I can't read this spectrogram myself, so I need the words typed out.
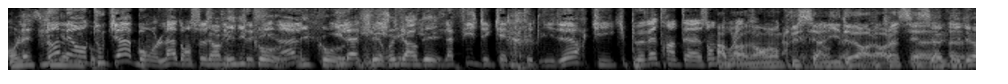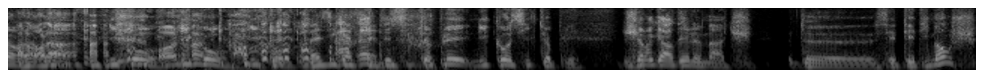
On laisse Non, mais en Nico. tout cas, bon, là, dans ce Non, sprint Nico, final, Nico, il, j'ai affiche regardé. des, il affiche des qualités de leader qui, qui peuvent être intéressantes Ah pour bah, l'équipe. en plus c'est un leader, alors Putain, là c'est un leader. Alors là, Nico, Oh, Nico, Nico. Vas-y. Arrête, s'il te plaît, Nico, s'il te plaît. J'ai regardé le match de. C'était dimanche,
